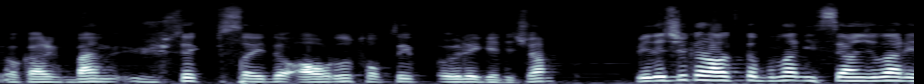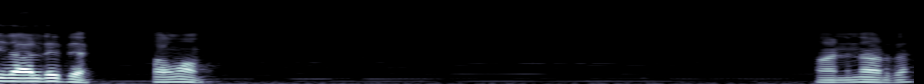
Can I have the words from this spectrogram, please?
Yok artık ben yüksek bir sayıda ordu toplayıp öyle geleceğim. Birleşik Krallık'ta bulunan isyancılar ilerledi. Tamam. Hani nerede?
